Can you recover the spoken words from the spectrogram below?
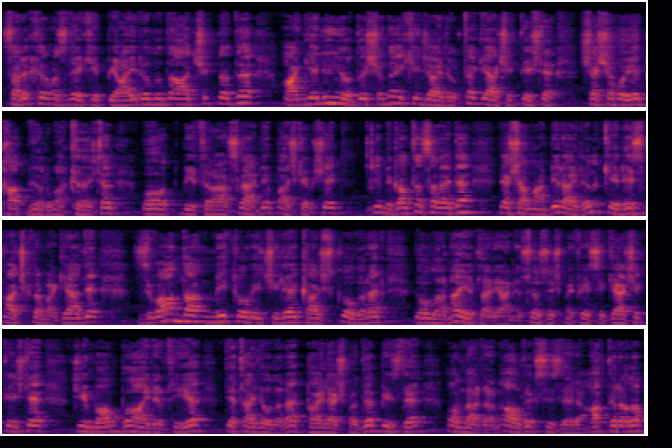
Sarı Kırmızılı ekip bir ayrılığı daha açıkladı. Angelinho dışında ikinci ayrılıkta gerçekleşti. Şaşaboy'u katmıyorum arkadaşlar. O bir transferdi. Başka bir şey. Şimdi Galatasaray'da yaşanan bir ayrılık ki resmi açıklama geldi. Zvandan Mitrovic ile karşılıklı olarak yollarını ayırdılar. Yani sözleşme fesi gerçekleşti. Cimbom bu ayrıntıyı detaylı olarak paylaşmadı. Biz de onlardan aldık sizlere aktaralım.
